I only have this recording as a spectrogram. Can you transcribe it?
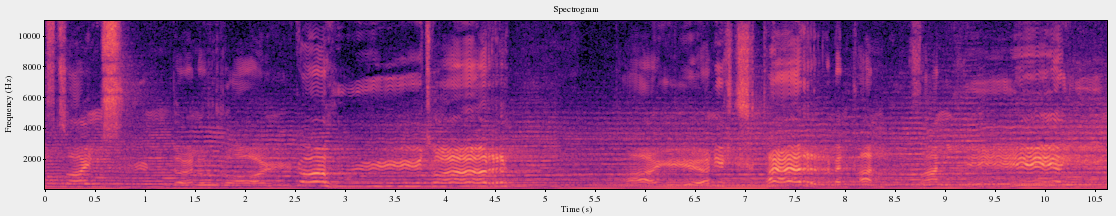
oft sein Sünden Hüter, da er nicht sterben kann, wann ihr ihn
